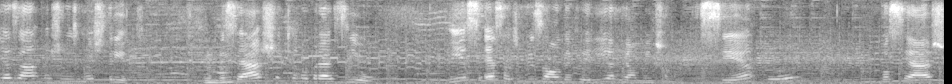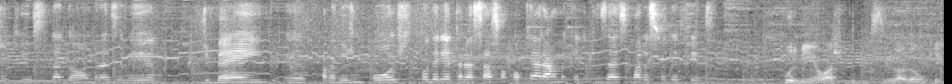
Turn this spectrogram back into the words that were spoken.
e as armas de uso restrito. Uhum. Você acha que no Brasil isso, essa divisão deveria realmente acontecer ou você acha que o cidadão brasileiro de bem, é, pagador de imposto, poderia ter acesso a qualquer arma que ele quisesse para a sua defesa? Por mim, eu acho que o cidadão que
